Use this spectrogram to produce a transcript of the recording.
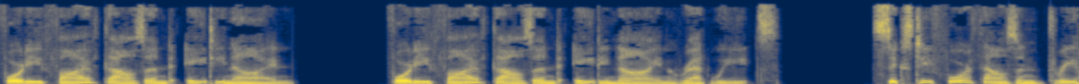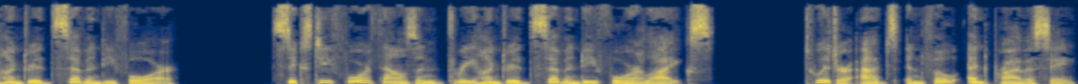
45,089. 45,089 retweets. 64,374. 64,374 likes. Twitter ads info and privacy.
